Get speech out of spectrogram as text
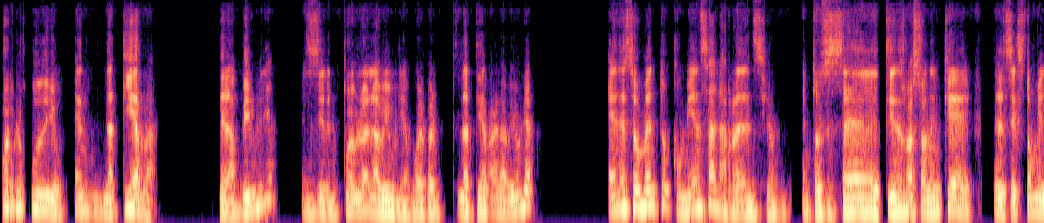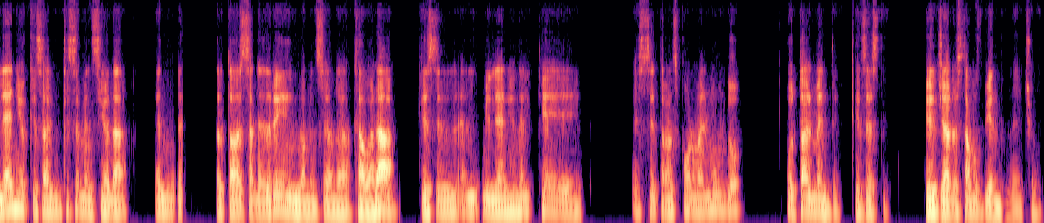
pueblo judío en la tierra de la Biblia, es decir, el pueblo de la Biblia vuelve a la tierra de la Biblia, en ese momento comienza la redención. Entonces, eh, tienes razón en que el sexto milenio, que es algo que se menciona en Tratado de Sanedrín, lo menciona Kabbalah, que es el, milenio en el que se transforma el mundo totalmente, que es este, que ya lo estamos viendo, de hecho.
